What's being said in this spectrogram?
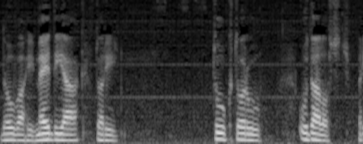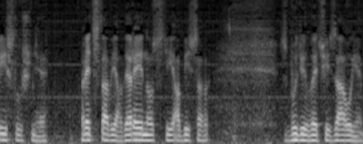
do úvahy médiá, ktorí tú, ktorú udalosť príslušne predstavia verejnosti, aby sa zbudil väčší záujem.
